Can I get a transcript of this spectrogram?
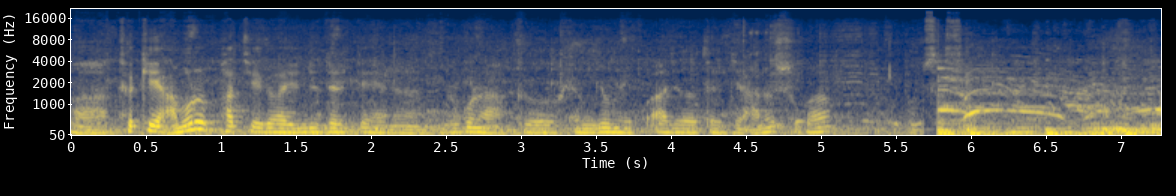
아, 특히 아모르 파티가 연주될 때에는 누구나 그 흥겨움에 빠져들지 않을 수가 없었습니다.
